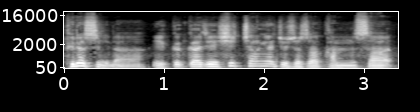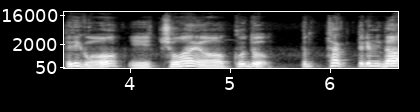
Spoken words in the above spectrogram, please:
드렸습니다. 이 끝까지 시청해 주셔서 감사드리고 이 좋아요, 구독 부탁드립니다.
